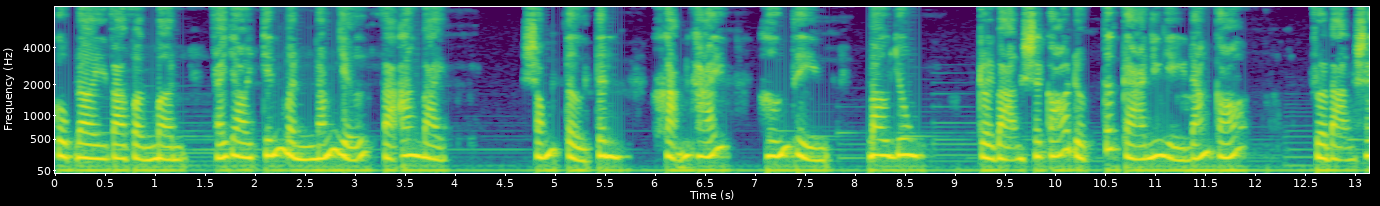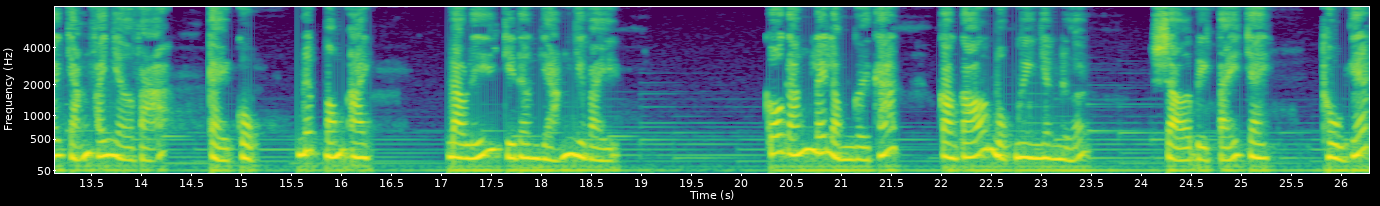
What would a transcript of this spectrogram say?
Cuộc đời và vận mệnh phải do chính mình nắm giữ và an bài. Sống tự tin, khẳng khái, hướng thiện, bao dung. Rồi bạn sẽ có được tất cả những gì đáng có. Rồi bạn sẽ chẳng phải nhờ vả cậy cục nấp bóng ai. Đạo lý chỉ đơn giản như vậy. Cố gắng lấy lòng người khác, còn có một nguyên nhân nữa. Sợ bị tẩy chay, thù ghét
